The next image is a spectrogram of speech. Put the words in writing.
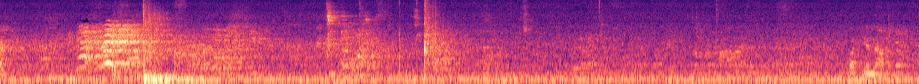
Tá Fucking não. Né?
